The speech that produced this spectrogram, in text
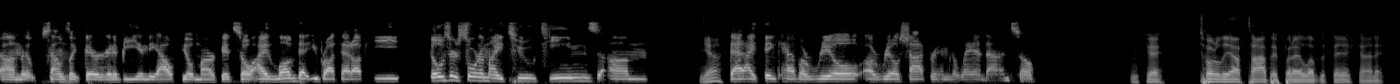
Um, it sounds hmm. like they're going to be in the outfield market. So I love that you brought that up. He, those are sort of my two teams. Um, yeah, that I think have a real a real shot for him to land on. So, okay, totally off topic, but I love the finish on it.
